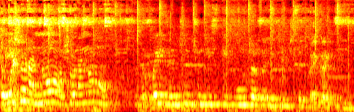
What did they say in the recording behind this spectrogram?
तर शोनांनो शोनांनो तुझं पहिलं छुन छुन दिसती तू तुमची काय करते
